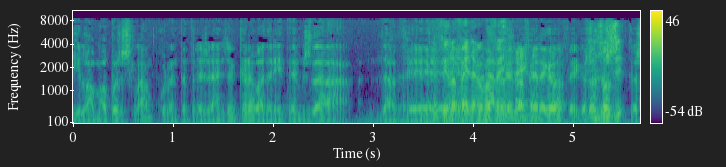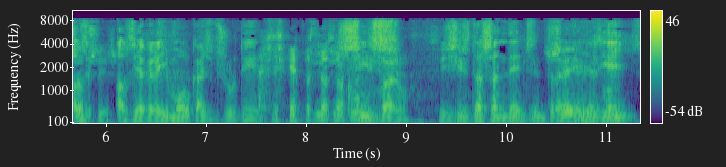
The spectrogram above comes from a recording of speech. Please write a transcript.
i l'home, doncs, clar, amb 43 anys encara va tenir temps de, de, fer, de fer la feina que va de fer. fer la feina que va fer, que doncs els, que els, sis. els hi agraïm molt que hagin sortit I, i com, sis, bueno, sí. sis descendents entre Sí. elles i ells.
